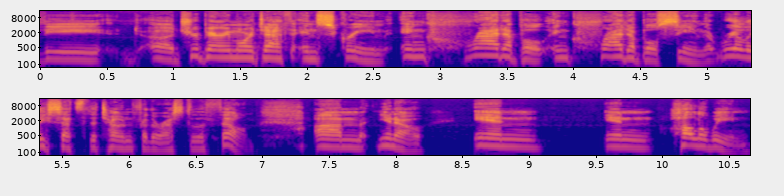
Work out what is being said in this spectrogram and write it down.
the uh, Drew Barrymore death in Scream, incredible, incredible scene that really sets the tone for the rest of the film. Um, you know, in in Halloween,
